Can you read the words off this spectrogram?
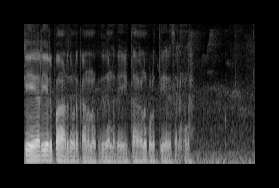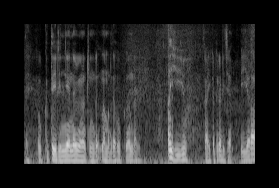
കയറിയൊരു പാട് ഇവിടെ കാണാം നമുക്ക്. ഇത് കണ്ടത് ഇതാണ് കുളത്ത് കയറിയ സ്ഥലം. കണ്ട? അതെ ഹുക്ക് തിരിഞ്ഞ് തന്നെ വീണിട്ടുണ്ട്. നമ്മുടെ ഹുക്ക് കണ്ടല്ലോ. അയ്യോ കൈക്കട്ട് കടിച്ചാൽ അയ്യോടാ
